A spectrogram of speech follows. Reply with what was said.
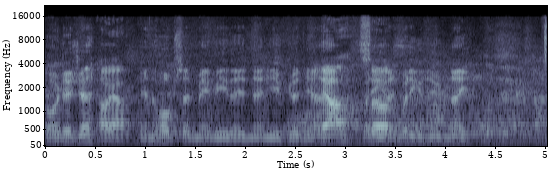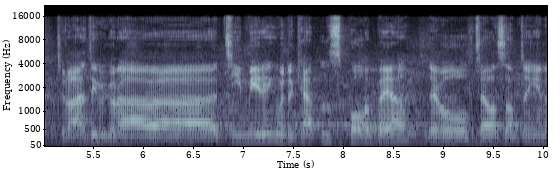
Oh, did you? Oh yeah. In hopes that maybe they, then you could, yeah. Yeah, What, so- are, you what are you gonna do tonight? Tonight I think we're gonna have a team meeting with the captains, Paul and Pea. They will tell us something and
